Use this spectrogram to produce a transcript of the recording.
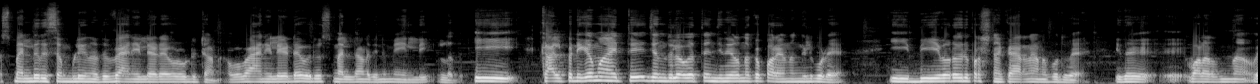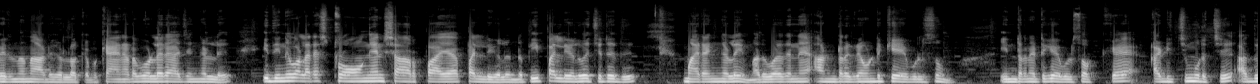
സ്മെല്ല് റിസംബിൾ ചെയ്യുന്നത് വാനിലയുടെ കൂടിയിട്ടാണ്. അപ്പോൾ വാനിലയുടെ ഒരു സ്മെല്ലാണ് ഇതിന് മെയിൻലി ഉള്ളത്. ഈ കാൽപ്പനികമായിട്ട് ജന്തുലോകത്ത് എഞ്ചിനീയർ എന്നൊക്കെ പറയുന്നെങ്കിൽ കൂടെ ഈ ബീവർ ഒരു പ്രശ്നക്കാരനാണ് പൊതുവേ. ഇത് വളർന്ന വരുന്ന നാടുകളിലൊക്കെ. അപ്പോൾ കാനഡ പോലുള്ള രാജ്യങ്ങളിൽ ഇതിന് വളരെ സ്ട്രോങ് ആൻഡ് ഷാർപ്പായ പല്ലുകളുണ്ട്. അപ്പോൾ ഈ പല്ലുകൾ വെച്ചിട്ട് ഇത് മരങ്ങളെയും അതുപോലെ തന്നെ അണ്ടർഗ്രൗണ്ട് കേബിൾസും ഇന്റർനെറ്റ് കേബിൾസും ഒക്കെ അടിച്ചു മുറിച്ച് അത്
